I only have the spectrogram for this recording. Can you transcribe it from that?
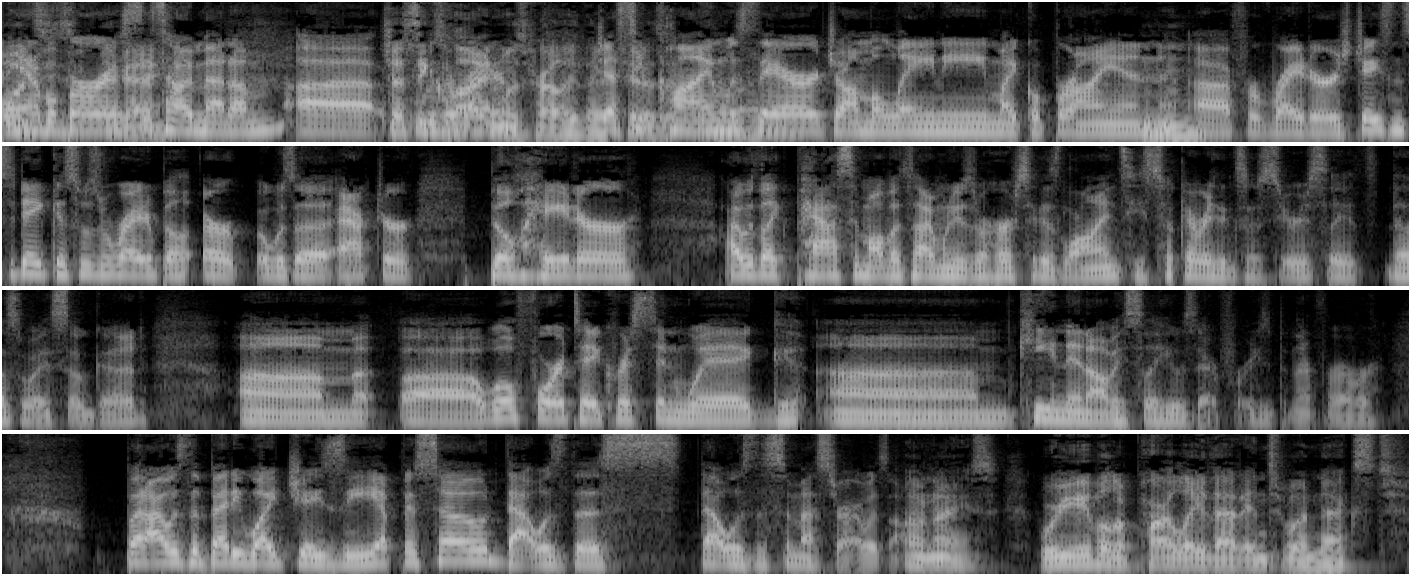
one Hannibal season, Buress. okay. That's how I met him. Uh, Jessi a Klein was probably there, Jessi too, Klein was there. John Mulaney, Michael Bryan Mm-hmm. uh, for writers. Jason Sudeikis was a writer. Bill, or was an actor. Bill Hader. I would like pass him all the time when he was rehearsing his lines. He took everything so seriously. It's, that's why he's so good. Um, uh, Will Forte, Kristen Wiig, um, Kenan. Obviously, he was there for. He's been there forever. But I was the Betty White Jay Z episode. That was the s- that was the semester I was on. Oh, nice. Were you able to parlay that into a next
